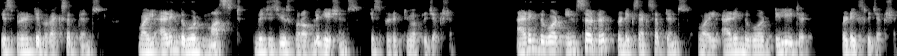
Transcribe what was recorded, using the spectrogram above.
is predictive of acceptance, while adding the word must, which is used for obligations, is predictive of rejection. Adding the word inserted predicts acceptance, while adding the word deleted predicts rejection.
